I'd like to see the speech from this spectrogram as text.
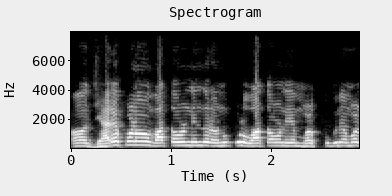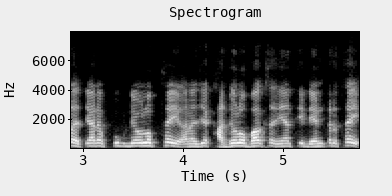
જ્યારે પણ વાતાવરણની અંદર અનુકૂળ વાતાવરણ એ ફૂગને મળે ત્યારે ફૂગ ડેવલપ થઈ અને જે ખાધેલો ભાગ છે ત્યાંથી ડેન્ટર થઈ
